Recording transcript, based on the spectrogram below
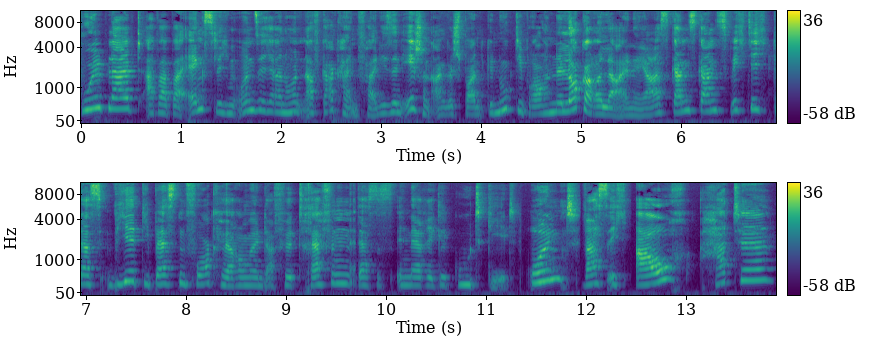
cool bleibt. Aber bei ängstlichen, unsicheren Hunden auf gar keinen Fall. Die sind eh schon angespannt genug, die brauchen eine lockere Leine. Ja, ist ganz, ganz wichtig, dass wir die besten Vorkehrungen dafür treffen, dass es in der Regel gut geht. Und was ich auch hatte,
